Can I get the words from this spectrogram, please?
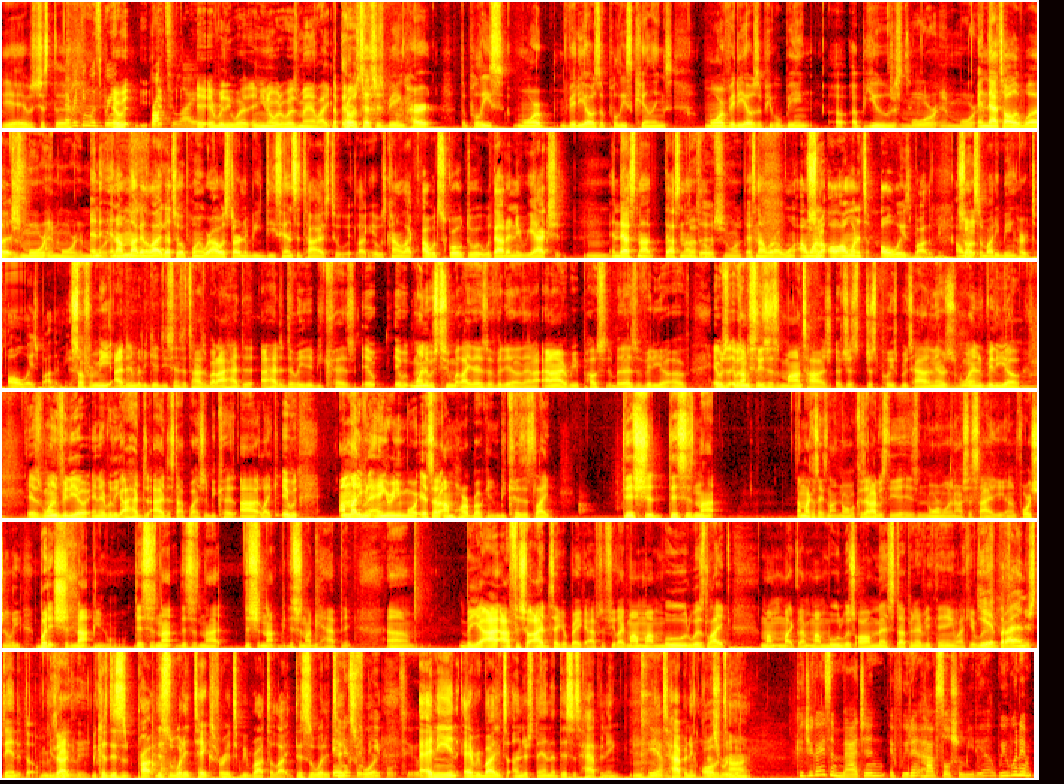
yeah, it was just the Everything was It, being wa- brought to light. it, it really was, and you know what it was, man. Like the it was- protesters being hurt, the police, more videos of police killings, more videos of people being uh, abused, just more and more, and that's all it was. just more and more and more. and and I'm not gonna lie, I got to a point where I was starting to be desensitized to it. Like it was kind of like I would scroll through it without any reaction, Mm, and that's not that's not that's the not what you want. that's not what I want. I want to I want it to always bother me. I So- want somebody being hurt to always bother me. So for me, I didn't really get desensitized, but I had to I had to delete it because it it one it was too much. Like there's a video that I and I reposted, it, but there's a video of it was it was honestly just a montage of just just police brutality. And there was one video, there's one video, and it really I had to I had to stop watching because I like it was. I'm not even angry anymore. It's that I'm heartbroken because it's like this should this is not. I'm not gonna say it's not normal because obviously it is normal in our society, unfortunately. But it should not be normal. This is not. This is not. This should not be. This should not be happening. Um, but yeah, I, I for sure I had to take a break after a few. like my, my mood was like my my like my mood was all messed up and everything. Like it was. Yeah, but I understand it though. Exactly. Because this is pro- this is what it takes for it to be brought to light. This is what it takes for people too. any and everybody to understand that this is happening. Mhm. Yeah. It's happening all It's the real. time. Could you guys imagine if we didn't have social media? We wouldn't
